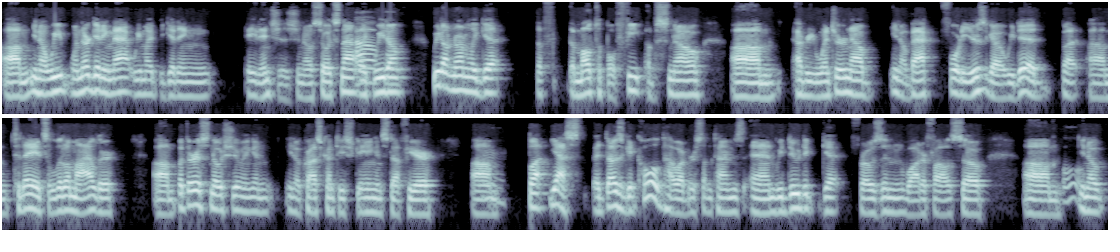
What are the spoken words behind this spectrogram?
um, you know, we when they're getting that, we might be getting eight inches. You know, so it's not oh, like we don't we don't normally get the the multiple feet of snow um, every winter. Now, you know, back 40 years ago we did, but um, today it's a little milder. Um, but there is snowshoeing and you know cross country skiing and stuff here. Mm. But yes, it does get cold, however, sometimes, and we do get frozen waterfalls. So um, you know,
